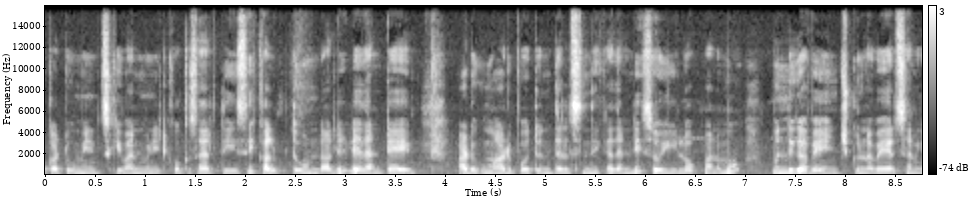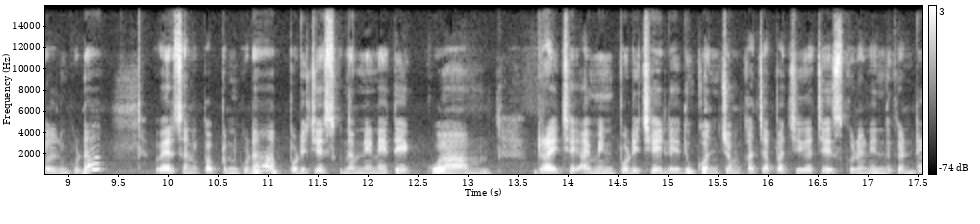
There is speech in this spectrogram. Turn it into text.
ఒక టూ మినిట్స్కి వన్ మినిట్కి ఒకసారి తీసి కలుపుతూ ఉండాలి. లేదంటే అడుగు మాడిపోతుంది తెలిసిందే కదండి. సో ఈలోపు మనము ముందుగా వేయించుకున్న వేరుశనగలను కూడా వేరుశనగ పప్పును కూడా పొడి చేసుకుందాం. నేనైతే ఎక్కువ డ్రై చే ఐ మీన్ పొడి చేయలేదు. కొంచెం కచ్చాపచ్చిగా చేసుకున్నాను. ఎందుకంటే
